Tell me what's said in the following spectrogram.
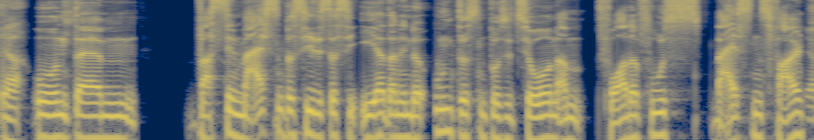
Ja. Und ähm, was den meisten passiert, ist, dass sie eher dann in der untersten Position am Vorderfuß meistens fallen. Ja.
